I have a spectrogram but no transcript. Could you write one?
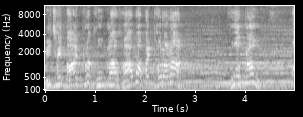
มิใช่ตายเพราะถูกกล่าวหาว่าเป็นทรราช พวกเราไป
